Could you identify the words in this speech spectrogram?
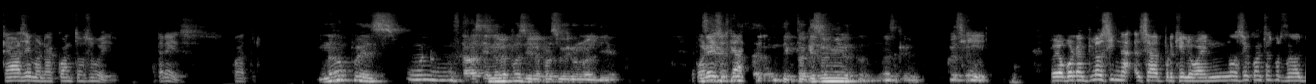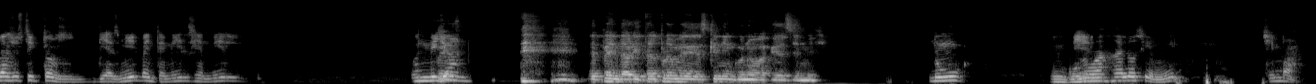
cada semana cuánto sube? ¿Tres? ¿Cuatro? No, pues Uno. estaba haciendo lo posible por subir uno al día. Por Es eso, que en TikTok es un minuto, no es que cueste Sí. Pero por ejemplo, si o sea, porque lo ven, no sé cuántas personas ven sus TikToks, 10 mil, 20 mil, 100 mil, un millón. Depende, ahorita el promedio es que ninguno baje de 100 mil. Ninguno Bien. baja a los 100 mil. chimba.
